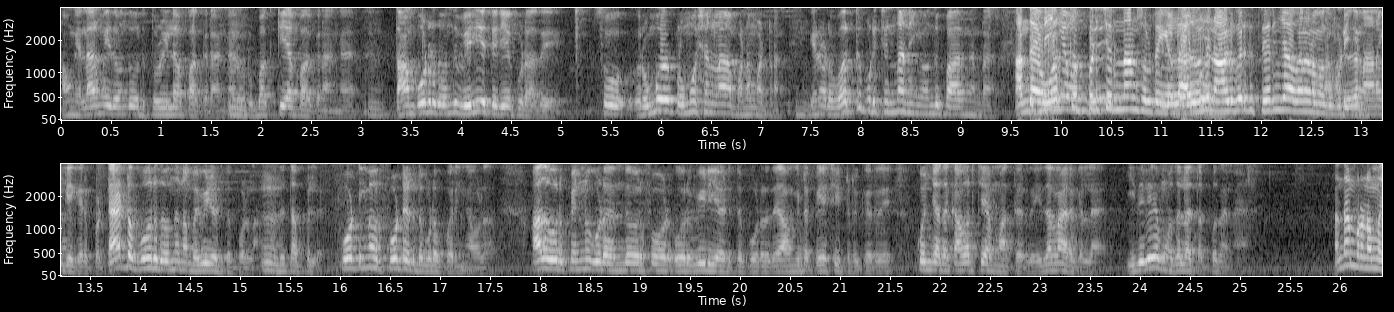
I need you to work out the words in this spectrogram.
அவங்க எல்லாருமே இது வந்து ஒரு தொழிலா பாக்குறாங்க ஒரு பக்தியா பாக்குறாங்க. தான் போடுறது வந்து வெளியே தெரியக்கூடாது. ஸோ ரொம்ப ப்ரொமோஷன்லாம் பண்ண மாட்டாங்க என்னோட ஒர்க் பிடிச்சிருந்தா நீங்க வந்து பாருங்கன்றாங்க அந்த ஒர்க் பிடிச்சிருந்தான்னு சொல்றீங்கல்ல அது வந்து நாலு பேருக்கு தெரிஞ்சாதானே நமக்கு பிடிக்கும். நானும் கேட்குறேன் இப்போ டேட்டோ போறது வந்து நம்ம வீடியோ எடுத்து போடலாம். அது தப்பு இல்லை போட்டிங்கன்னா ஒரு ஃபோட்டோ எடுத்து போட போறீங்க அவ்வளவுதான். அது ஒரு பெண்ணு கூட வந்து ஒரு ஃபோ ஒரு வீடியோ எடுத்து போடுறது அவங்க கிட்ட பேசிட்டு இருக்கிறது கொஞ்சம் அதை கவர்ச்சியா மாத்துறது இதெல்லாம் இருக்குல்ல. இதுவே முதல்ல தப்பு தானே? அதான் ப்ரோ நம்ம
